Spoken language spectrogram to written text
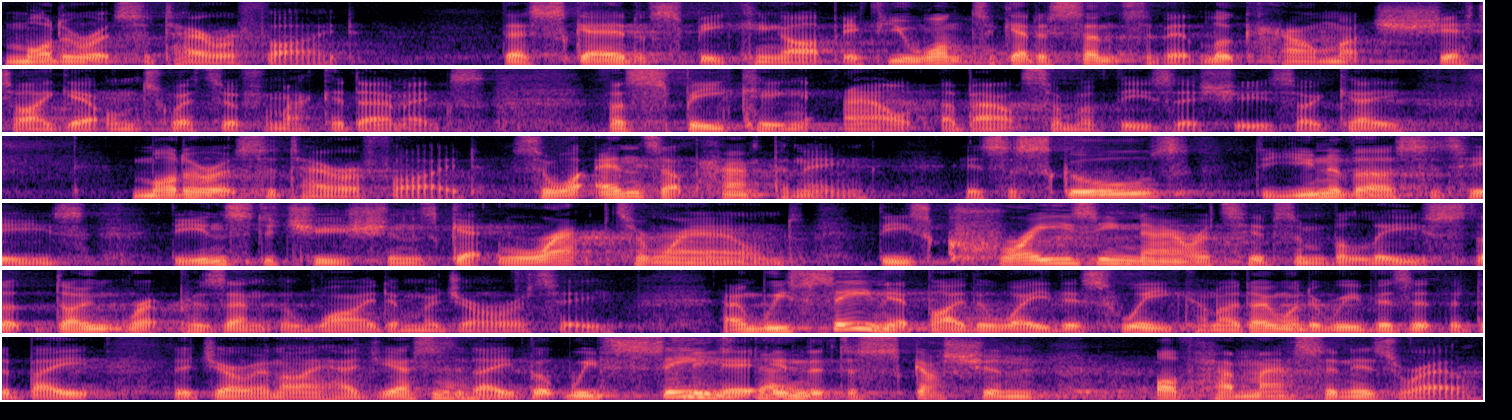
moderates are terrified. They're scared of speaking up. If you want to get a sense of it, look how much shit I get on Twitter from academics for speaking out about some of these issues, okay? Moderates are terrified. So what ends up happening is the schools, the universities, the institutions get wrapped around these crazy narratives and beliefs that don't represent the wider majority. And we've seen it, by the way, this week. And I don't want to revisit the debate that Jo and I had yesterday, no. but we've seen it don't. in the discussion of Hamas and Israel.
